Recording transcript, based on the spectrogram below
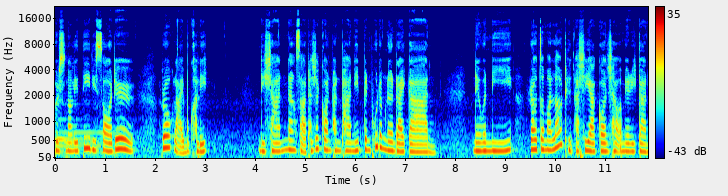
personality disorder โรคหลายบุคลิก ดิฉัน นางสาวทัชกรพันพาณิชย์เป็นผู้ดำเนินรายการ ในวันนี้เราจะมาเล่าถึงอาชญากรชาวอเมริกัน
